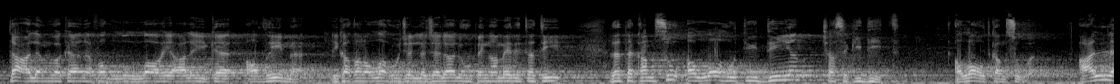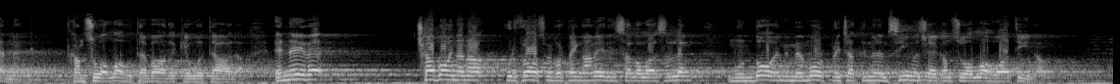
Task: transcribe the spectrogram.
Ta'lam wa kana fadlullahi alayka azima. I ka thënë Allahu xhalla xhelaluhu pejgamberit të tij dhe të ka mësu Allahu ti dijen çka s'e ki dit Allahu të ka mësue Allemek të ka mësu Allahu tebareke ve teala e neve çka bojna na kur flasim për pengamerin sallallahu sallam mundohemi me marr prej qatyne mësime që e ka mësu Allahu atina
